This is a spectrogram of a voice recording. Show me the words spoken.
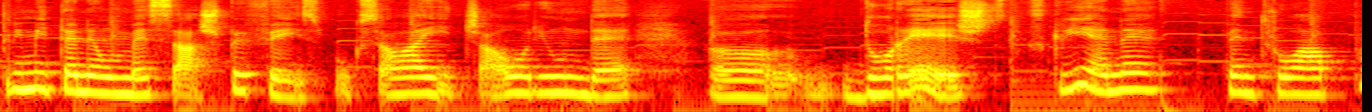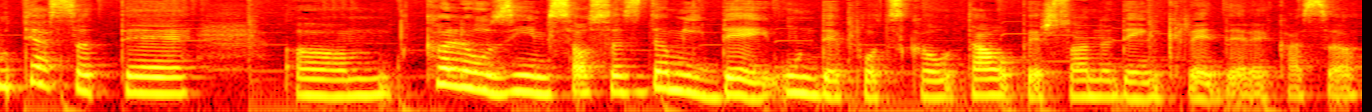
trimite-ne un mesaj pe Facebook sau aici, oriunde uh, dorești, scrie-ne pentru a putea să te um, călăuzim sau să-ți dăm idei unde poți căuta o persoană de încredere ca să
